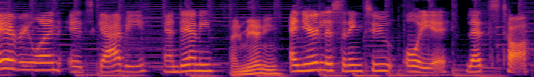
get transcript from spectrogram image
Hey everyone, it's Gabby and Danny and Manny, and you're listening to Oye, Let's Talk.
